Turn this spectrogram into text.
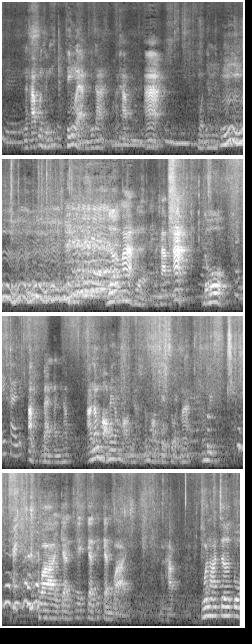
อืมนะครับ มันถึงทิ้งแหลมนี้ได้นะครับ อ่า หมดยังเนี่ยอืมอืมอืมอืมอืมเยอะมากเลยนะครับ อะ ดูอันนี้คล้ายเลขอะ แบ่งกันครับ เอาน้ำหอมให้น้ำหอมเนี่ยน้ำหอมเขียนสวยมาก y แกน x แกน x แกน y นะครับ เวลาเจอตัว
